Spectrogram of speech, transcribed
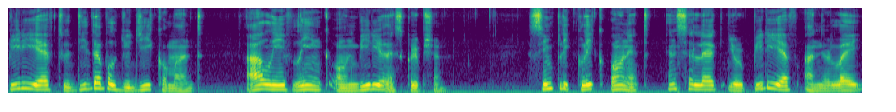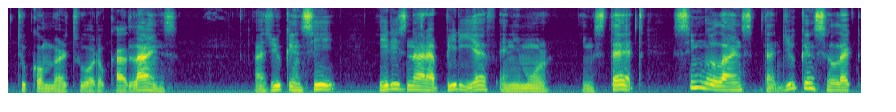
PDF to DWG command. I'll leave link on video description. Simply click on it and select your PDF underlay to convert to AutoCAD lines. As you can see, it is not a PDF anymore. Instead, single lines that you can select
